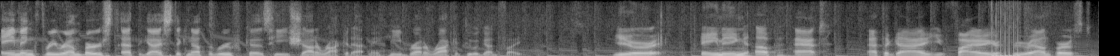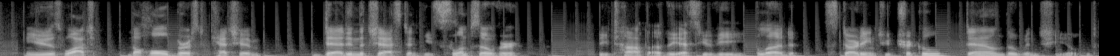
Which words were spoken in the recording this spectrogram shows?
aiming three round burst at the guy sticking out the roof because he shot a rocket at me. He brought a rocket to a gunfight. You're aiming up at at the guy. You fire your three round burst. And you just watch the whole burst catch him dead in the chest, and he slumps over the top of the SUV. Blood starting to trickle down the windshield.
